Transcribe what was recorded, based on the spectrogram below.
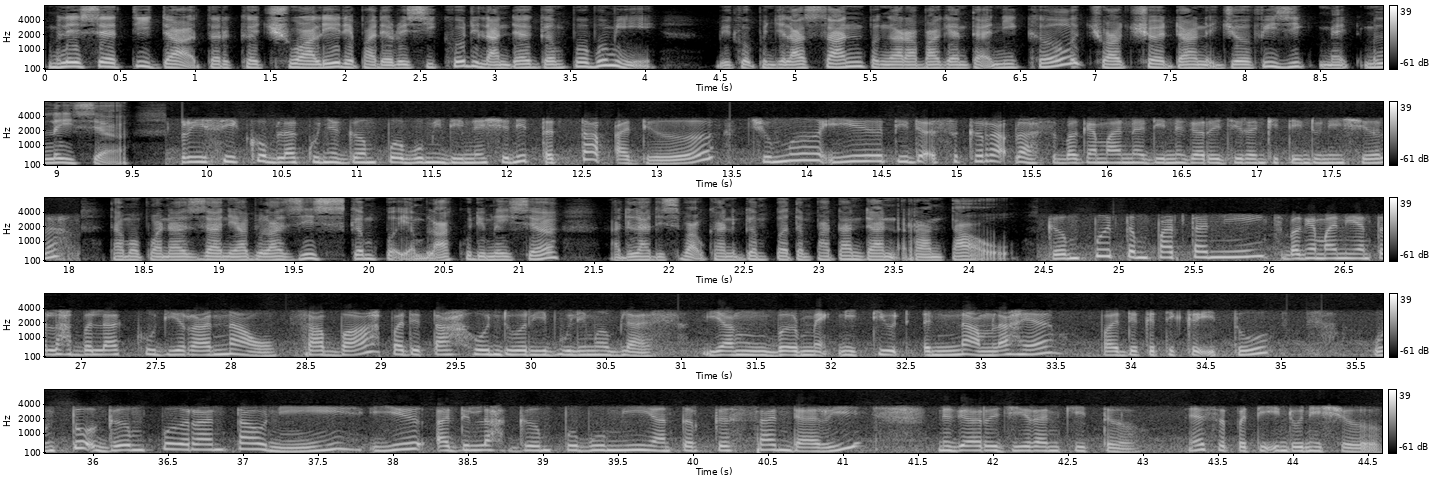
Malaysia tidak terkecuali daripada risiko dilanda gempa bumi. Berikut penjelasan pengarah bahagian teknikal, cuaca dan geofizik Malaysia. Risiko berlakunya gempa bumi di Malaysia ni tetap ada, cuma ia tidak sekerap lah sebagaimana di negara jiran kita Indonesia lah. Tamu Puan Azani Abdul Aziz, gempa yang berlaku di Malaysia adalah disebabkan gempa tempatan dan rantau. Gempa tempatan ni sebagaimana yang telah berlaku di Ranau, Sabah pada tahun 2015 yang bermagnitud 6 lah ya pada ketika itu. Untuk gempa rantau ni ia adalah gempa bumi yang terkesan dari negara jiran kita ya seperti Indonesia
